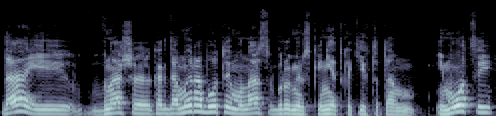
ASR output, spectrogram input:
да, и в наше, когда мы работаем, у нас в грумерской нет каких-то там эмоций,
